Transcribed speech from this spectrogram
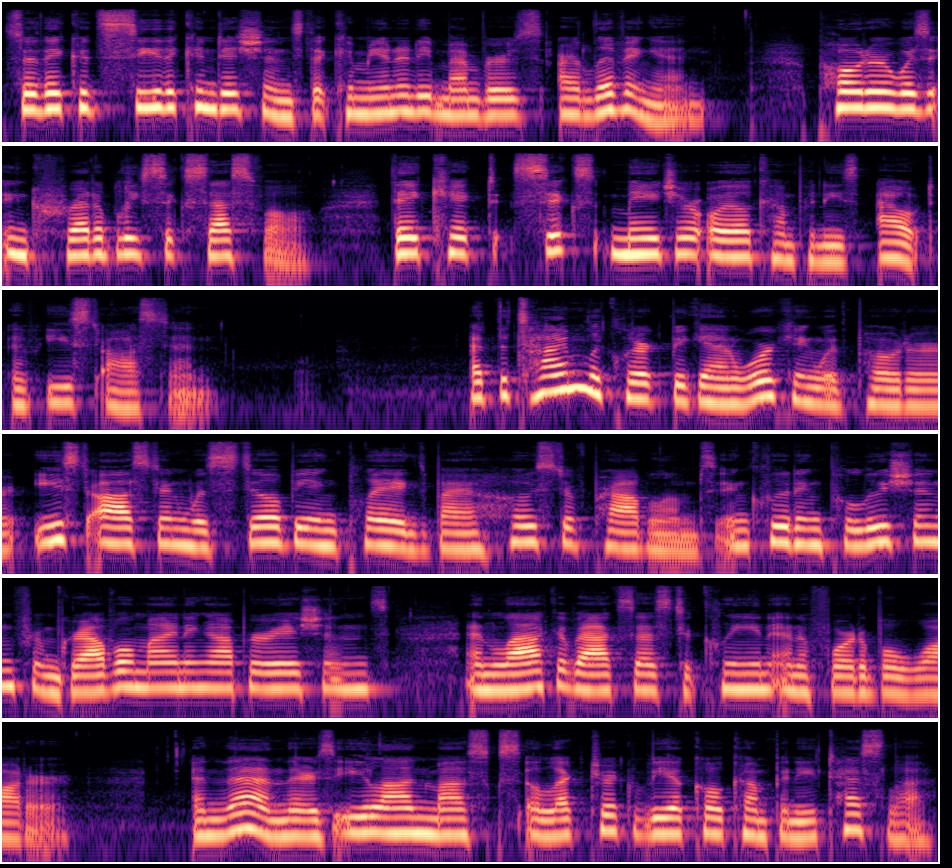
so they could see the conditions that community members are living in. PODER was incredibly successful. They kicked six major oil companies out of East Austin. At the time Leclercq began working with PODER, East Austin was still being plagued by a host of problems, including pollution from gravel mining operations and lack of access to clean and affordable water. And then there's Elon Musk's electric vehicle company Tesla.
